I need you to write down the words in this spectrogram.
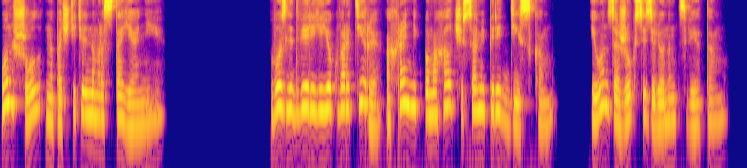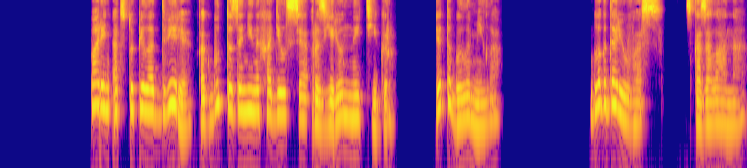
Он шел на почтительном расстоянии. Возле двери ее квартиры охранник помахал часами перед диском, и он зажегся зеленым цветом. Парень отступил от двери, как будто за ней находился разъяренный тигр. Это было мило. «Благодарю вас», — сказала она.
